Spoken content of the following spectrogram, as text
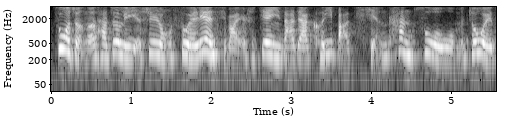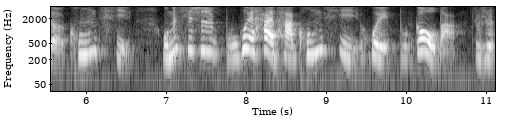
作者呢，他这里也是一种思维练习吧，也是建议大家可以把钱看作我们周围的空气。我们其实不会害怕空气会不够吧？就是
